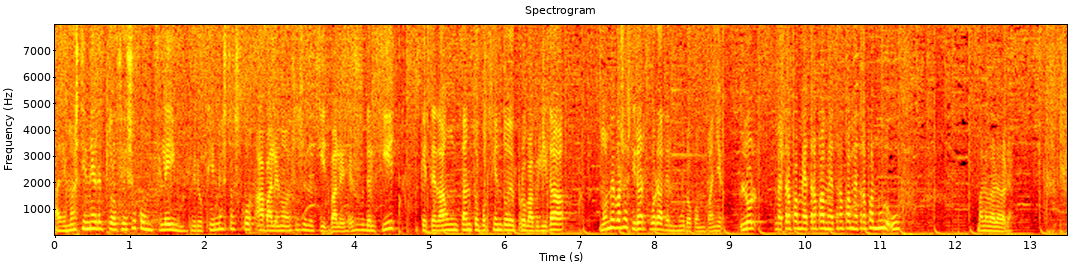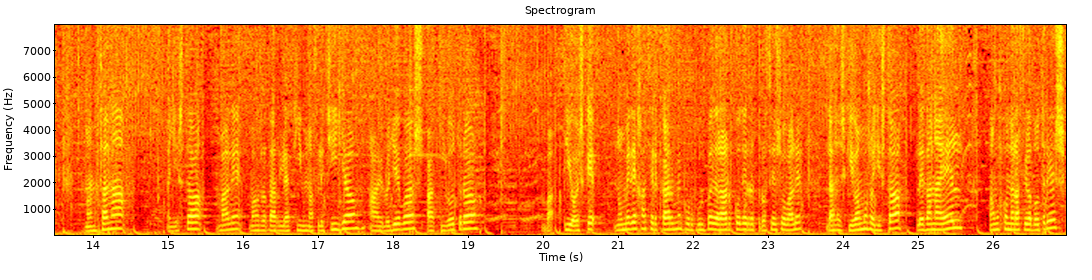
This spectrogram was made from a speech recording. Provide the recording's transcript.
Además tiene retroceso con flame. Pero ¿qué me estás con...? Ah, vale, no, eso es del kit, vale. Eso es del kit, que te da un tanto por ciento de probabilidad. No me vas a tirar fuera del muro, compañero. LOL, me atrapa, me atrapa, me atrapa, me atrapa el muro. Uf. Vale, vale, vale. Manzana. Ahí está, vale. Vamos a darle aquí una flechilla. Ahí lo llevas. Aquí otra. Va, tío, es que no me deja acercarme por culpa del arco de retroceso, ¿vale? Las esquivamos, ahí está. Le dan a él. Vamos con el afilado 3.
